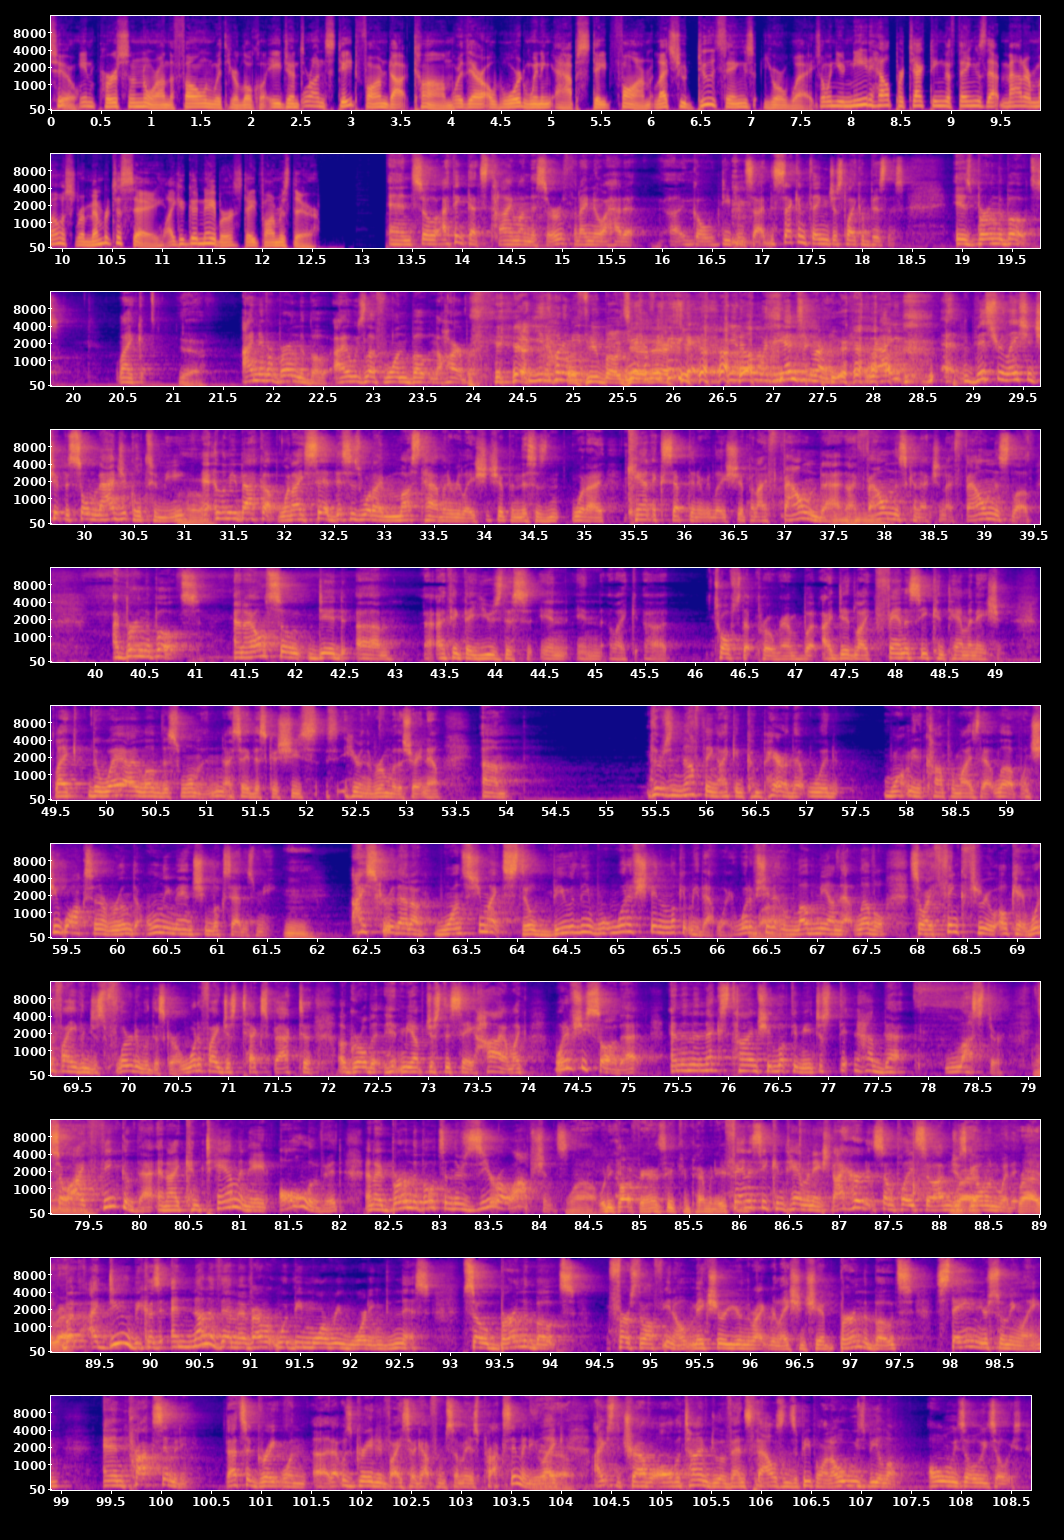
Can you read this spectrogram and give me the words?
too. In person or on the phone with your local agent or on statefarm.com, where their award winning app, State Farm, lets you do things your way. So when you need help protecting the things that matter most, remember to say, like a good neighbor, State Farm is there. And so I think that's time on this earth, and I know I had to uh, go deep inside. The second thing, just like a business, is burn the boats. Like Yeah. I never burned the boat. I always left one boat in the harbor. You know what I mean? A few boats here and there. you know, with the engine running, right? Uh, This relationship is so magical to me. Uh-huh. And let me back up. When I said this is what I must have in a relationship and this is what I can't accept in a relationship, and I found that, and I Mm. found this connection, I found this love, I burned the boats. And I also did, um, I think they use this in, in like, uh, 12 step program, but I did like fantasy contamination. Like the way I love this woman, I say this because she's here in the room with us right now. Um, there's nothing I can compare that would want me to compromise that love. When she walks in a room, the only man she looks at is me. I screw that up once, she might still be with me. What if she didn't look at me that way? What if she didn't love me on that level? So I think through, okay, what if I even just flirted with this girl? What if I just text back to a girl that hit me up just to say hi? I'm like, what if she saw that? And then the next time she looked at me, it just didn't have that luster. So I think of that and I contaminate all of it and I burn the boats and there's zero options. Wow. What do you call it? Fantasy contamination? Fantasy contamination. I heard it someplace, so I'm just Right, going with it. right, right. But I do because, and none of them have ever would be more rewarding than this. So burn the boats. First off, you know, make sure you're in the right relationship. Burn the boats. Stay in your swimming lane, and proximity. That's a great one. Uh, that was great advice I got from somebody. Is proximity. Like I used to travel all the time do events, thousands of people, and always be alone. Always, always, always.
